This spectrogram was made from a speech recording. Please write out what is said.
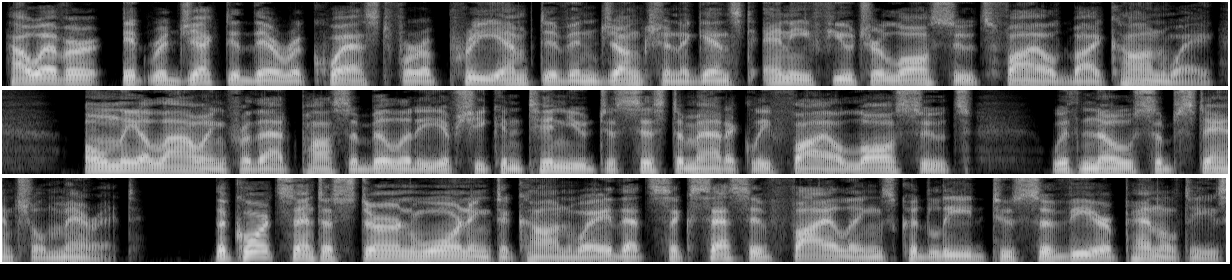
However, it rejected their request for a preemptive injunction against any future lawsuits filed by Conway, only allowing for that possibility if she continued to systematically file lawsuits with no substantial merit. The court sent a stern warning to Conway that successive filings could lead to severe penalties,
